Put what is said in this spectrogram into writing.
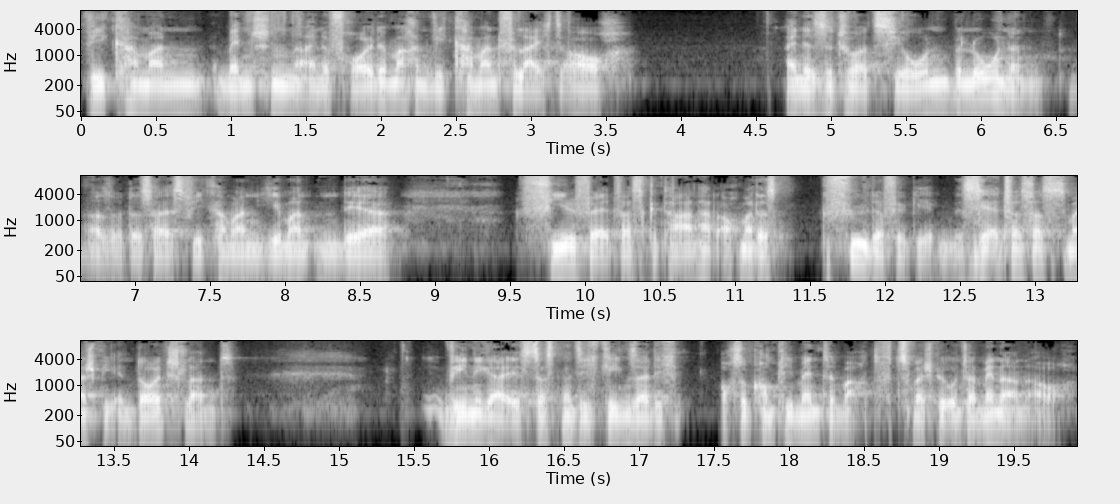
wie kann man Menschen eine Freude machen? Wie kann man vielleicht auch eine Situation belohnen? Also das heißt, wie kann man jemanden, der viel für etwas getan hat, auch mal das Gefühl dafür geben? Das ist ja etwas, was zum Beispiel in Deutschland weniger ist, dass man sich gegenseitig auch so Komplimente macht, zum Beispiel unter Männern auch.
